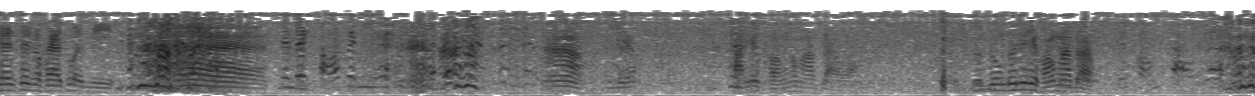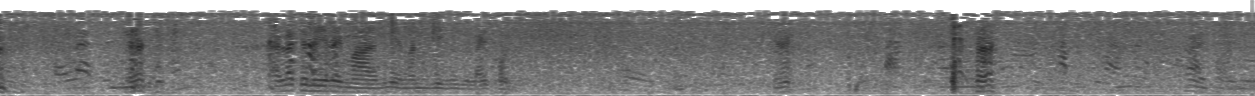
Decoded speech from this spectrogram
เชิญซื้อกาแฟถ้วยมีจะได้ขอเป็นเงี้ยอ้าวเดี๋ยวทานเรื่องของเข้ามาเปล่าอะลุงดูที่ของมาเปล่าของเก่าแล้วไอ้รัชนีไม่มาเนี่ยมันยิงอยู่หลายคนนะใช่ใช่นี่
